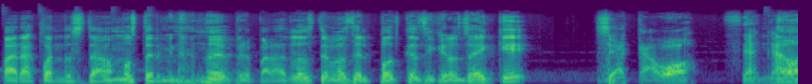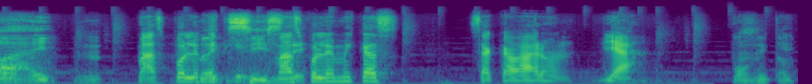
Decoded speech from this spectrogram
para cuando estábamos terminando de preparar los temas del podcast dijeron, ¿saben qué? Se acabó. Se acabó. No hay. Más, polémica- más polémicas se acabaron, ya. Así Punto. que,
